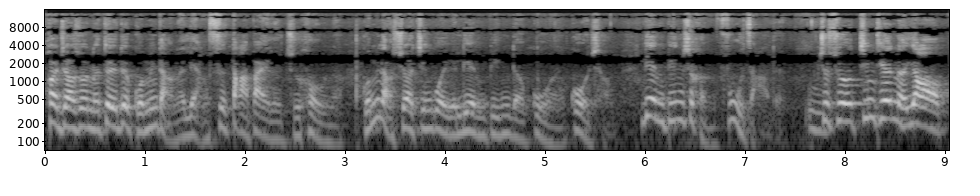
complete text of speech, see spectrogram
换句话说呢，对对，国民党呢两次大败了之后呢，国民党需要经过一个练兵的过过程。练兵是很复杂的。就是说，今天呢，要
